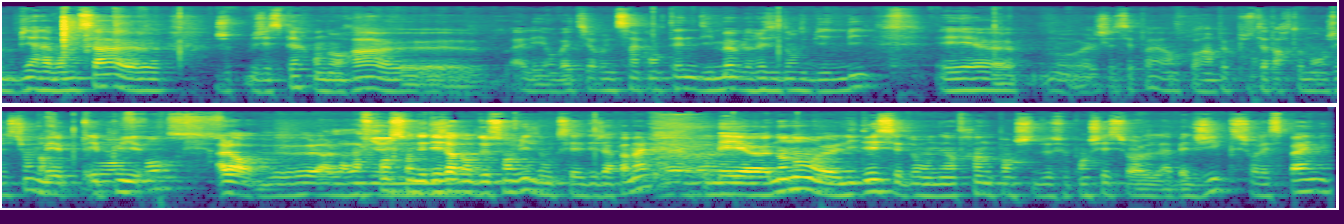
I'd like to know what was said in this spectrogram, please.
bien avant que ça, euh, j'espère qu'on aura, euh, allez, on va dire une cinquantaine d'immeubles résidences BNB. Et euh, je ne sais pas, encore un peu plus d'appartements en gestion. Mais, partout et en puis, France alors, euh, la France, une- on est déjà dans 200 villes, donc c'est déjà pas mal. Ouais, voilà. Mais euh, non, non, euh, l'idée c'est qu'on est en train de, pencher- de se pencher sur la Belgique, sur l'Espagne.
